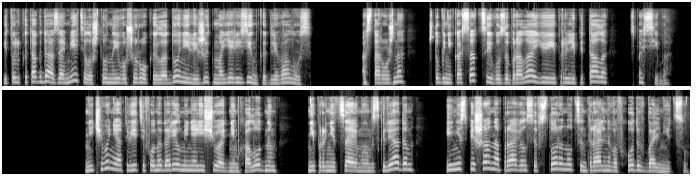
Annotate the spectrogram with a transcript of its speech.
и только тогда заметила, что на его широкой ладони лежит моя резинка для волос. Осторожно, чтобы не касаться его, забрала ее и пролепетала «спасибо». Ничего не ответив, он одарил меня еще одним холодным, непроницаемым взглядом и не спеша направился в сторону центрального входа в больницу.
